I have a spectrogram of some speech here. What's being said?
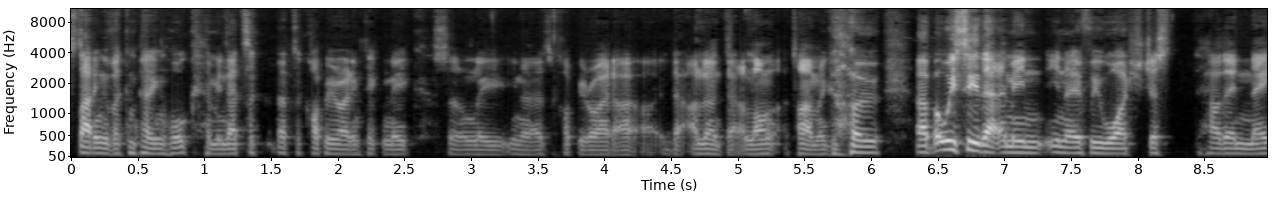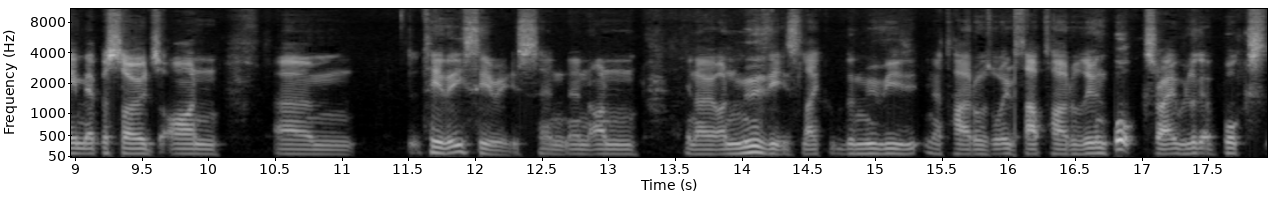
starting with a compelling hook. I mean, that's a that's a copywriting technique. Certainly, you know, as a copywriter, I, I learned that a long time ago. Uh, but we see that. I mean, you know, if we watch just how they name episodes on um, TV series and, and on you know on movies like the movie you know, titles or even subtitles, even books. Right, we look at books.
